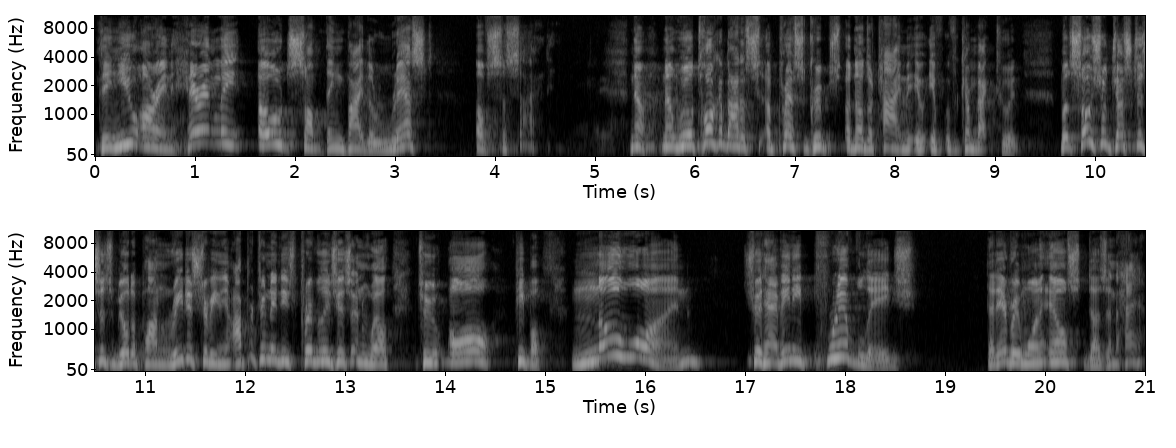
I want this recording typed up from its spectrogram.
then you are inherently owed something by the rest of society. Now, now we'll talk about oppressed groups another time if, if we come back to it. But social justice is built upon redistributing opportunities, privileges, and wealth to all people. No one should have any privilege that everyone else doesn't have.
